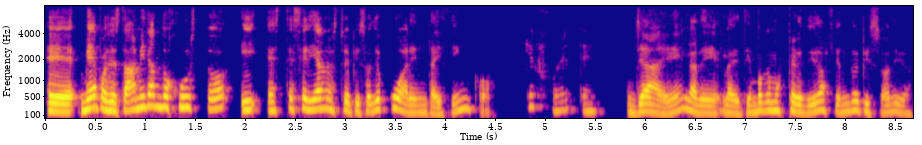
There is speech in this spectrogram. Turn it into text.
Eh, mira, pues estaba mirando justo y este sería nuestro episodio 45. Qué fuerte. Ya, ¿eh? La de, la de tiempo que hemos perdido haciendo episodios.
